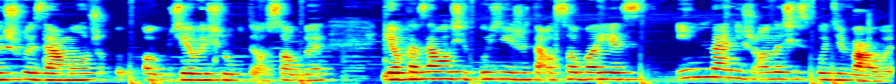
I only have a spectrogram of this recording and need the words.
wyszły za mąż, wzięły ślub te osoby i okazało się później, że ta osoba jest inna niż one się spodziewały.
